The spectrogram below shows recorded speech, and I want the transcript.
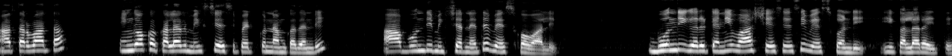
ఆ తర్వాత ఇంకొక కలర్ మిక్స్ చేసి పెట్టుకున్నాం కదండి ఆ బూందీ మిక్చర్ని అయితే వేసుకోవాలి. బూందీ గరిటెని వాష్ చేసేసి వేసుకోండి ఈ కలర్ అయితే.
